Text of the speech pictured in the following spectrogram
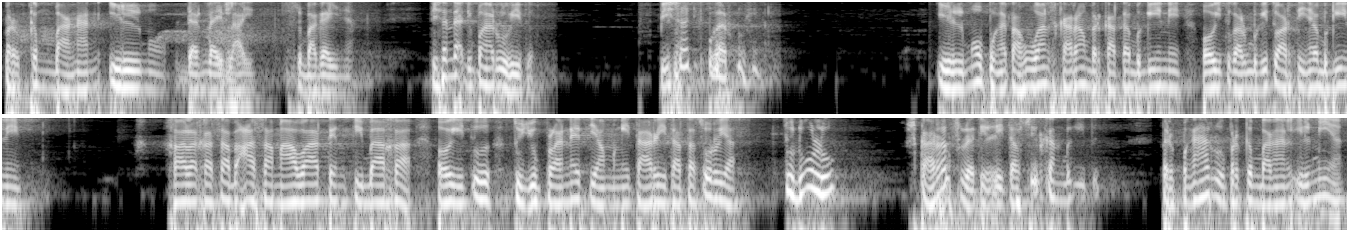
perkembangan ilmu, dan lain-lain sebagainya. Bisa tidak dipengaruhi itu? Bisa dipengaruhi. Ilmu pengetahuan sekarang berkata begini. Oh itu kalau begitu artinya begini. Khalaqa sab'a tibaka. Oh itu tujuh planet yang mengitari tata surya. Itu dulu. Sekarang sudah tidak ditafsirkan begitu. Berpengaruh perkembangan ilmiah.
